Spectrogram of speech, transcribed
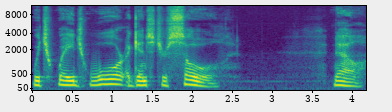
which wage war against your soul. Now,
